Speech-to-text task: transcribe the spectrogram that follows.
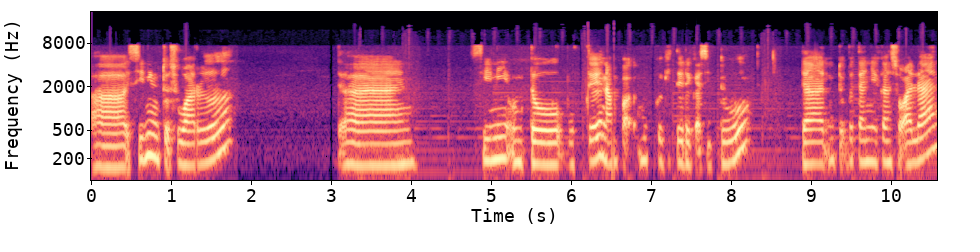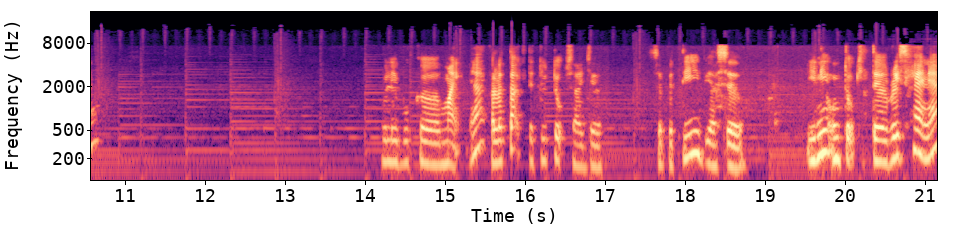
Uh, sini untuk suara dan sini untuk buka nampak muka kita dekat situ. Dan untuk bertanyakan soalan boleh buka mic ya. Kalau tak kita tutup saja. Seperti biasa. Ini untuk kita raise hand ya.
